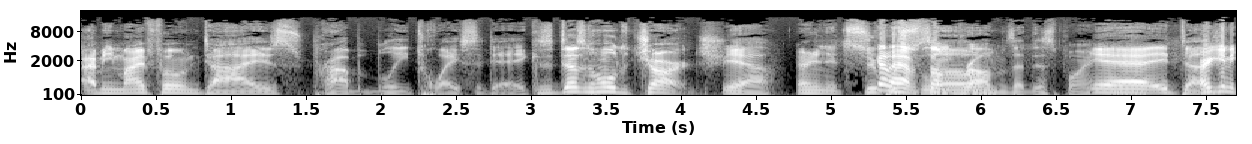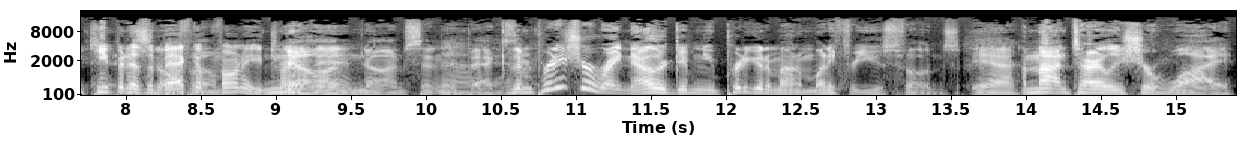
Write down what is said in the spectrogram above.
I mean, my phone dies probably twice a day because it doesn't hold a charge. Yeah. I mean, it's super got to have slow. some problems at this point. Yeah, mm-hmm. it does. Are you going to keep it as a backup phone. phone, or you turn no, it in? no, I'm sending No, it back yeah. because I'm pretty sure right now they're giving you a pretty good amount of money for used phones. Yeah. I'm not entirely sure why,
